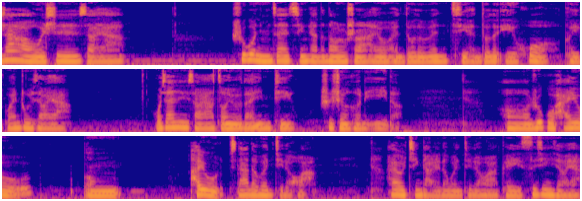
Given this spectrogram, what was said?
上好，我是小丫。如果你们在情感的道路上还有很多的问题、很多的疑惑，可以关注小丫。我相信小丫总有一段音频是正合你意的。哦，如果还有，嗯，还有其他的问题的话，还有情感类的问题的话，可以私信小丫。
